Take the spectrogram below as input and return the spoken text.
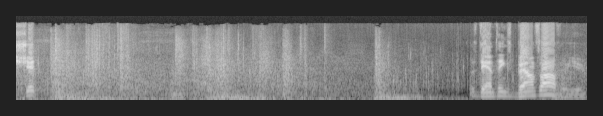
shit. Those damn things bounce off of you.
